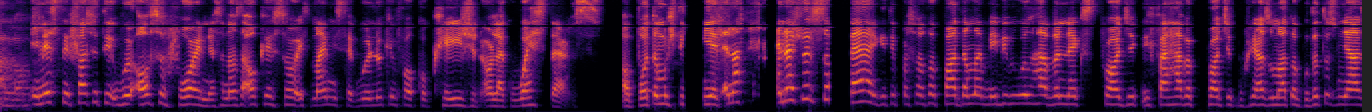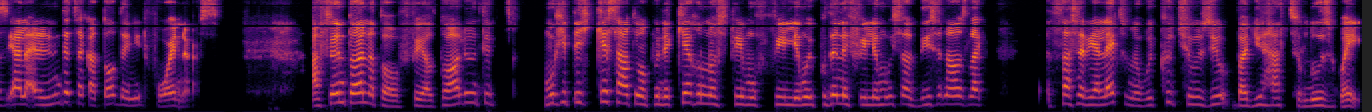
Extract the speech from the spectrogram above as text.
άλλο. Είναι στη φάση ότι we're also foreigners and I was like, okay, so it's my mistake, we're looking for Caucasian or like westerns. Οπότε μου έχει τυχεί. And, and I feel so bad, γιατί προσπαθώ πάντα, like, maybe we will have a next project, if I have a project που χρειάζομαι άτομα που δεν τους μοιάζει, αλλά 90% they need foreigners. Αυτό είναι το ένα το feel. Το άλλο είναι ότι μου έχει τύχει και σε άτομα που είναι και γνωστοί μου, φίλοι μου ή που δεν είναι φίλοι μου, ή σε audition, I was like, θα σε διαλέξουμε, we could choose you, but you have to lose weight.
